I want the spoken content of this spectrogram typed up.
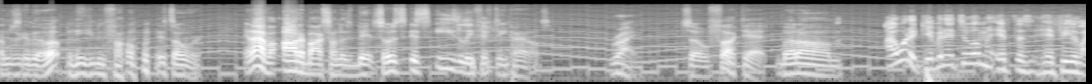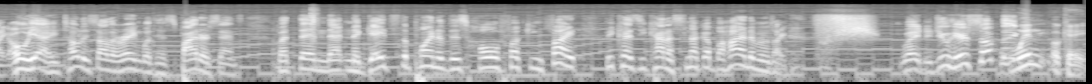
I'm just gonna be like, oh, I need a new phone. it's over. And I have an OtterBox on this bitch, so it's it's easily 15 pounds. Right. So fuck that. But um, I would have given it to him if the if he like, oh yeah, he totally saw the ring with his spider sense. But then that negates the point of this whole fucking fight because he kind of snuck up behind him and was like, wait, did you hear something? when okay,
